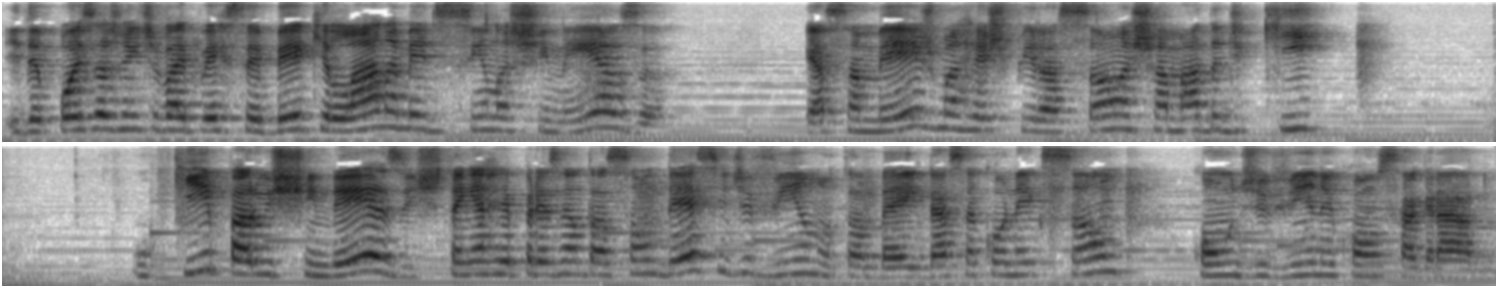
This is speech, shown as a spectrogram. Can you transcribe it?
E depois a gente vai perceber que lá na medicina chinesa, essa mesma respiração é chamada de Qi. O Qi para os chineses tem a representação desse divino também, dessa conexão com o divino e com o sagrado.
